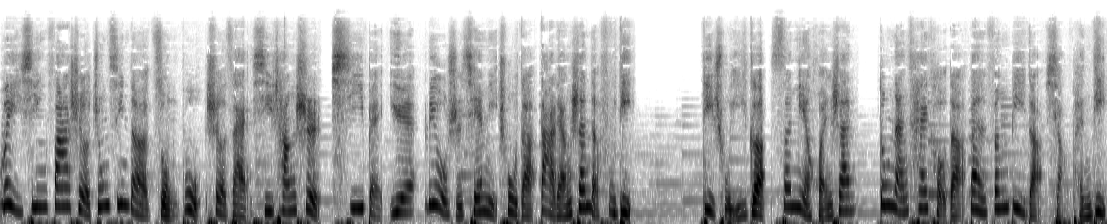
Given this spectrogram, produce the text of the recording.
卫星发射中心的总部设在西昌市西北约六十千米处的大凉山的腹地，地处一个三面环山、东南开口的半封闭的小盆地，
